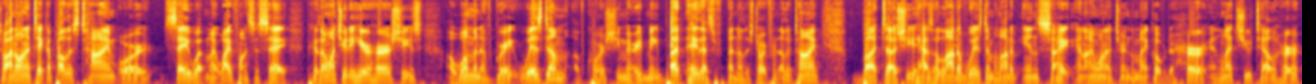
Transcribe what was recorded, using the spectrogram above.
So I don't want to take up all this time or say what my wife wants to say because I want you to hear her. She's a woman of great wisdom. Of course, she married me, but hey, that's another story for another time. But uh, she has a lot of wisdom, a lot of insight, and I want to turn the mic over to her and let you tell her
